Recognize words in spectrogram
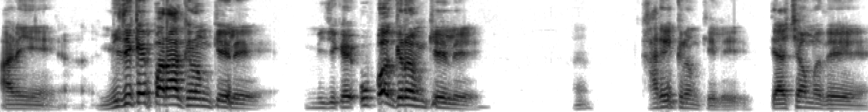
आणि मी जे काही पराक्रम केले मी जे काही उपक्रम केले कार्यक्रम केले. त्याच्यामध्ये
